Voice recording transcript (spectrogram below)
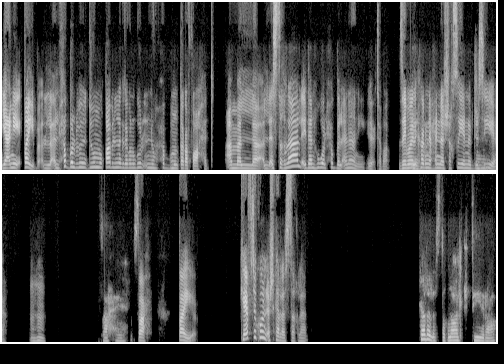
يعني طيب ال- الحب بدون مقابل نقدر نقول إنه حب من طرف واحد. أما ال- الاستغلال إذا هو الحب الأناني يعتبر. زي ما اي ذكرنا نعم. حنا الشخصية مم. النرجسية. مهم. صحيح. صح. طيب كيف تكون أشكال الاستغلال؟ أشكال الاستغلال كثيرة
